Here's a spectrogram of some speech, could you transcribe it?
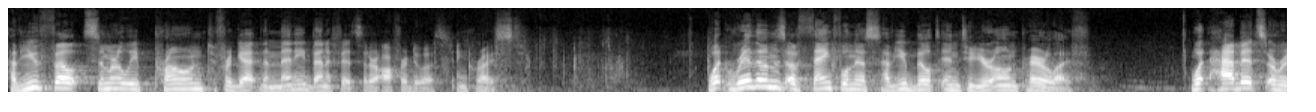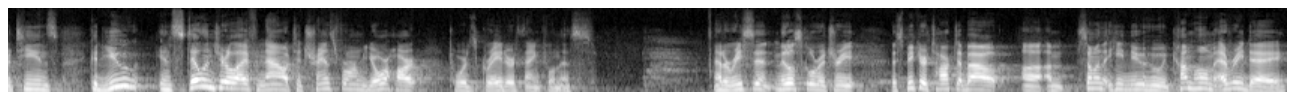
Have you felt similarly prone to forget the many benefits that are offered to us in Christ? What rhythms of thankfulness have you built into your own prayer life? What habits or routines could you instill into your life now to transform your heart towards greater thankfulness? At a recent middle school retreat, the speaker talked about uh, um, someone that he knew who would come home every day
